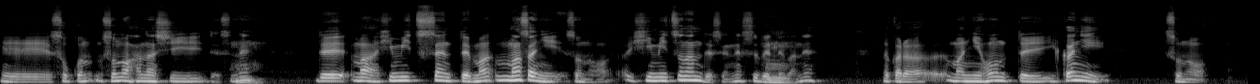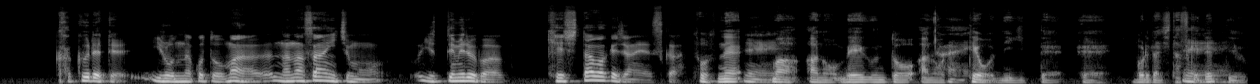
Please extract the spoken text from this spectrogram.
えーそこその話ですね。でまあ秘密戦ってままさにその秘密なんですよね全てがね、だから、まあ、日本っていかにその隠れていろんなことをまあ731も言ってみれば消したわけじゃないですか。そうですね、ええ。まああの米軍とあの、はい。手を握って、えー俺たち助けてっていう、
